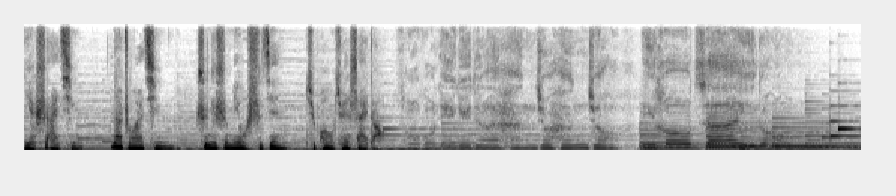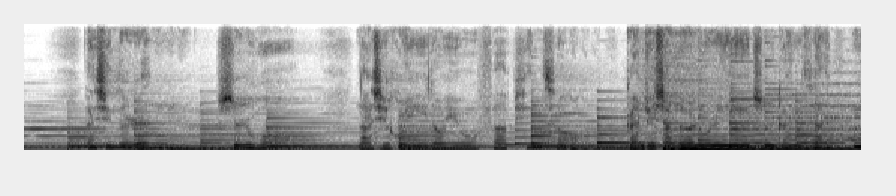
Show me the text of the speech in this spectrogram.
也是爱情，那种爱情甚至是没有时间去朋友圈晒的。很久很久以后才懂，狠心的人是我，那些回忆都已无法拼凑，感觉像个路人一直跟在你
